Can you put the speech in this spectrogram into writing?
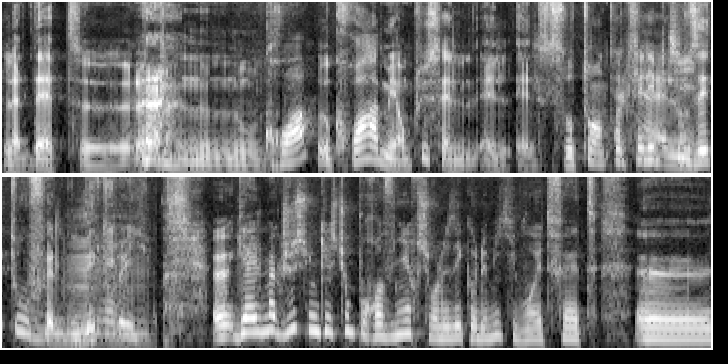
la dette euh, nous, croît. croît, mais en plus elle, elle, elle elle, nous étouffe, elle nous mmh. détruit. Euh, Gaël Mac, juste une question pour revenir sur les économies qui vont être faites. Euh,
